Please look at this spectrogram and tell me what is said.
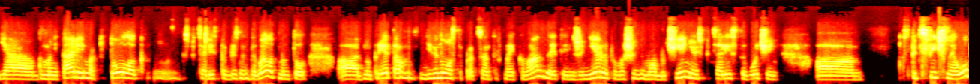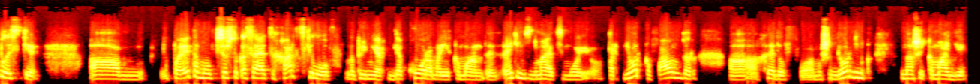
Я гуманитарий, маркетолог, специалист по бизнес-девелопменту, а, но при этом 90% моей команды – это инженеры по машинному обучению, специалисты в очень а, специфичной области. Поэтому все, что касается хард-скиллов, например, для core а моей команды, этим занимается мой партнер, кофаундер, head of machine learning – в нашей команде,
